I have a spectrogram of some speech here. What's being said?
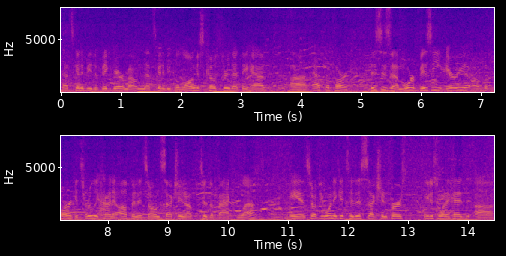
that's going to be the Big Bear Mountain. That's going to be the longest coaster that they have uh, at the park. This is a more busy area of the park. It's really kind of up in its own section, up to the back left. And so if you want to get to this section first, you just want to head uh,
